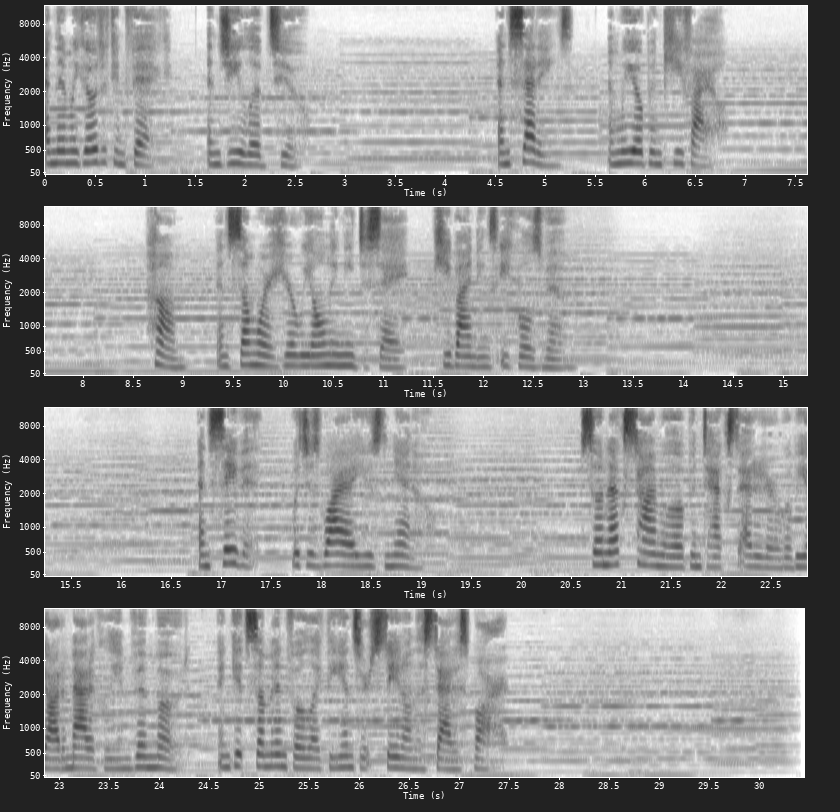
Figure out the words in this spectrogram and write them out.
And then we go to config, and glib2. And settings, and we open keyfile. Hum, and somewhere here we only need to say, key bindings equals vim. And save it, which is why I used nano. So next time we'll open text editor will be automatically in vim mode, and get some info like the insert state on the status bar.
